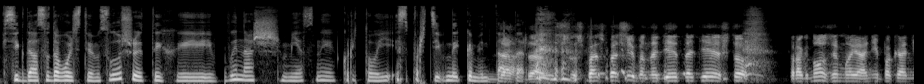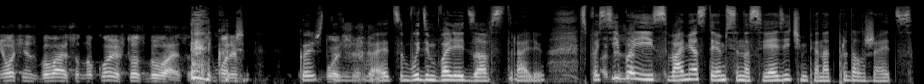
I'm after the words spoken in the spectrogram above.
всегда с удовольствием слушают их, и вы наш местный крутой спортивный комментатор. Да, да, спасибо. Надеюсь, надеюсь, что прогнозы мои, они пока не очень сбываются, но кое-что сбывается. Посмотрим, кое-что называется. Будем болеть за Австралию. Спасибо, и с вами остаемся на связи. Чемпионат продолжается.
